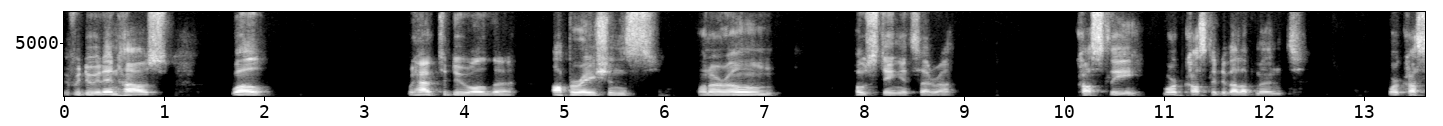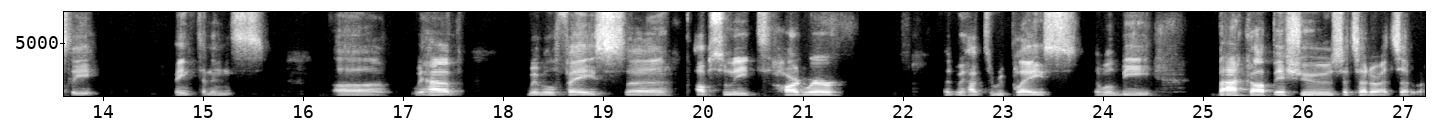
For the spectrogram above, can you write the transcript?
If we do it in-house, well, we have to do all the operations on our own, hosting, etc. Costly, more costly development, more costly maintenance. Uh, we have, we will face uh, obsolete hardware that we have to replace. There will be backup issues, et cetera, et cetera.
